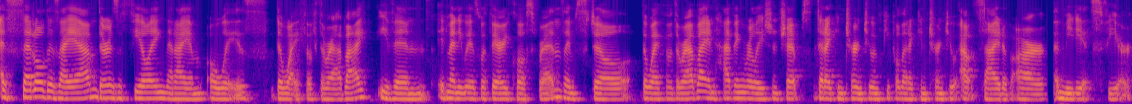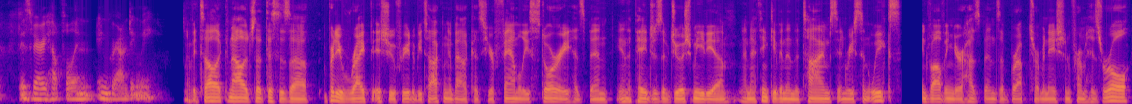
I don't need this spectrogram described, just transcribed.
as settled as I am, there is a feeling that I am always the wife of the rabbi. Even in many ways with very close friends, I'm still the wife of the rabbi and having relationships that I can turn to and people that I can turn to outside of our immediate sphere is very helpful in, in grounding me. Avital acknowledge that this is a pretty ripe issue for you to be talking about because your family's story has been in the pages of Jewish media, and I think even in the Times in recent weeks involving your husband's abrupt termination from his role.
